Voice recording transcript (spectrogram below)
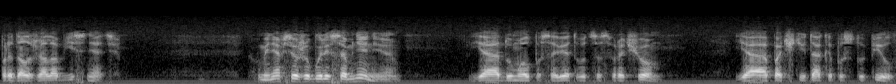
продолжал объяснять. «У меня все же были сомнения. Я думал посоветоваться с врачом. Я почти так и поступил.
